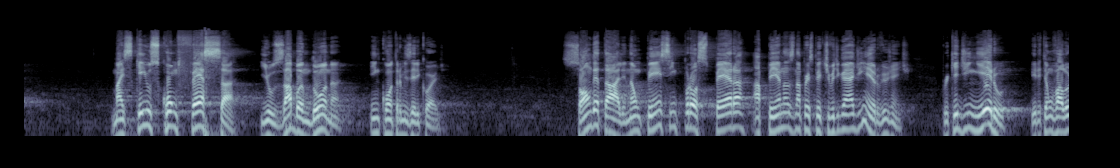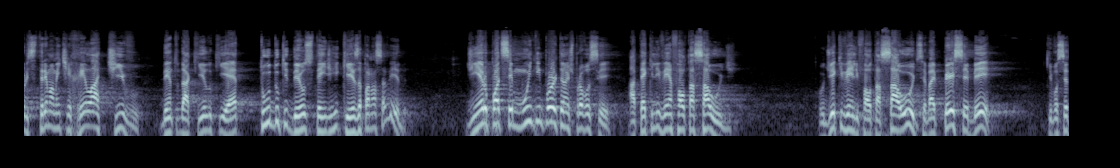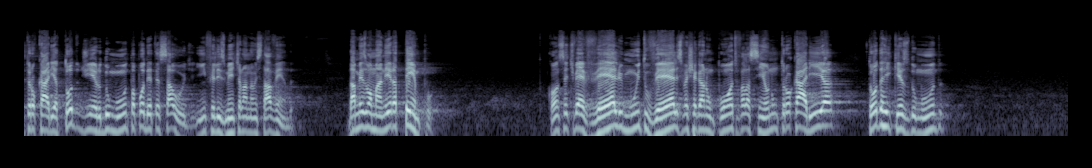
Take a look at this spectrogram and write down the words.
mas quem os confessa e os abandona encontra misericórdia. Só um detalhe, não pense em prospera apenas na perspectiva de ganhar dinheiro, viu gente? Porque dinheiro, ele tem um valor extremamente relativo dentro daquilo que é tudo que Deus tem de riqueza para a nossa vida. Dinheiro pode ser muito importante para você, até que lhe venha faltar saúde. O dia que vem lhe faltar saúde, você vai perceber que você trocaria todo o dinheiro do mundo para poder ter saúde. E infelizmente ela não está à venda. Da mesma maneira, tempo. Quando você estiver velho, muito velho, você vai chegar num ponto e falar assim: eu não trocaria toda a riqueza do mundo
